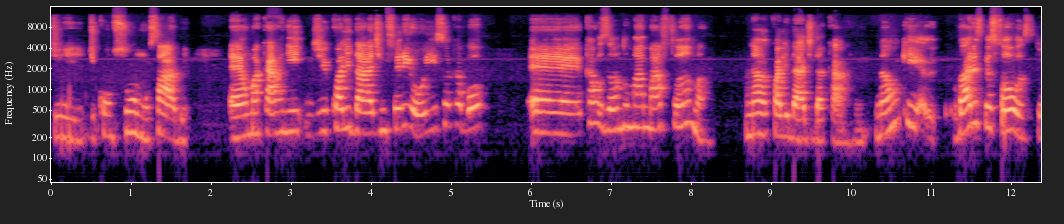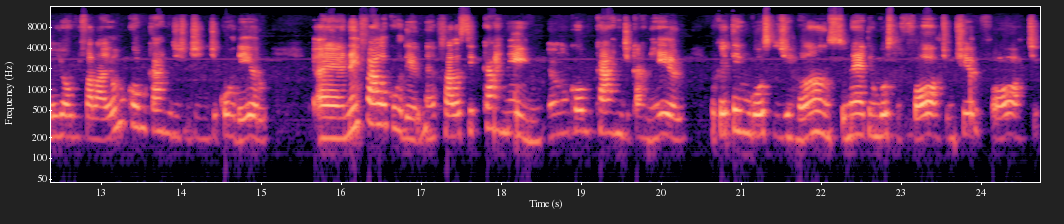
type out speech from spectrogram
de, de consumo, sabe? é uma carne de qualidade inferior. E isso acabou é, causando uma má fama na qualidade da carne. Não que várias pessoas que eu já ouvi falar, eu não como carne de, de, de cordeiro, é, nem fala cordeiro, né? Fala-se carneiro. Eu não como carne de carneiro, porque tem um gosto de ranço, né? Tem um gosto forte, um cheiro forte.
